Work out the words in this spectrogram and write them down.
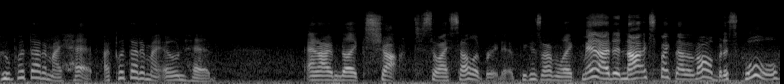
who put that in my head? I put that in my own head. And I'm like shocked. So I celebrate it because I'm like, man, I did not expect that at all, but it's cool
